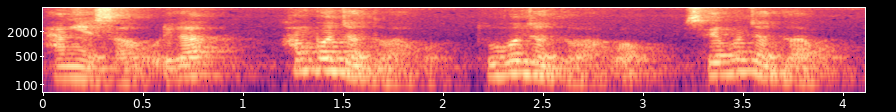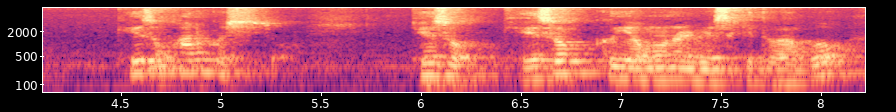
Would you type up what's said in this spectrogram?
향해서 우리가 한 번 전도하고 두 번 전도하고 세 번 전도하고 계속 하는 것이죠. 계속 계속 그 영혼을 위해서 기도하고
